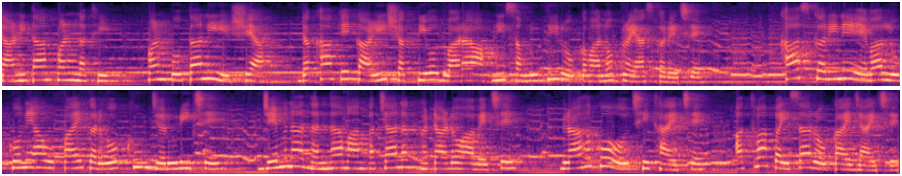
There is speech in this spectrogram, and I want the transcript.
જાણીતા પણ નથી, પણ પોતાની ઈર્ષ્યા ડખા કે કાળી શક્તિઓ દ્વારા આપણી સમૃદ્ધિ રોકવાનો પ્રયાસ કરે છે. ખાસ કરીને એવા લોકોને આ ઉપાય કરવો ખૂબ જરૂરી છે, જેમના ધંધામાં અચાનક ઘટાડો આવે છે, ગ્રાહકો ઓછી થાય છે, અથવા પૈસા રોકાઈ જાય છે.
